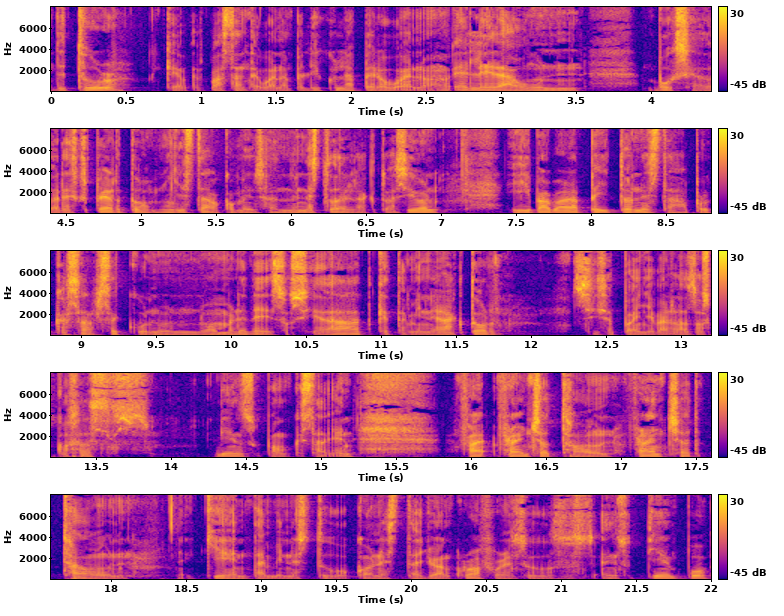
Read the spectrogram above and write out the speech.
The Tour, es bastante buena película, pero bueno, él era un boxeador experto y estaba comenzando en esto de la actuación. Y Barbara Payton estaba por casarse con un hombre de sociedad que también era actor. Si se pueden llevar las dos cosas, bien, supongo que está bien. Fra Tone, Franchot Tone, quien también estuvo con esta Joan Crawford en su, en su tiempo,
